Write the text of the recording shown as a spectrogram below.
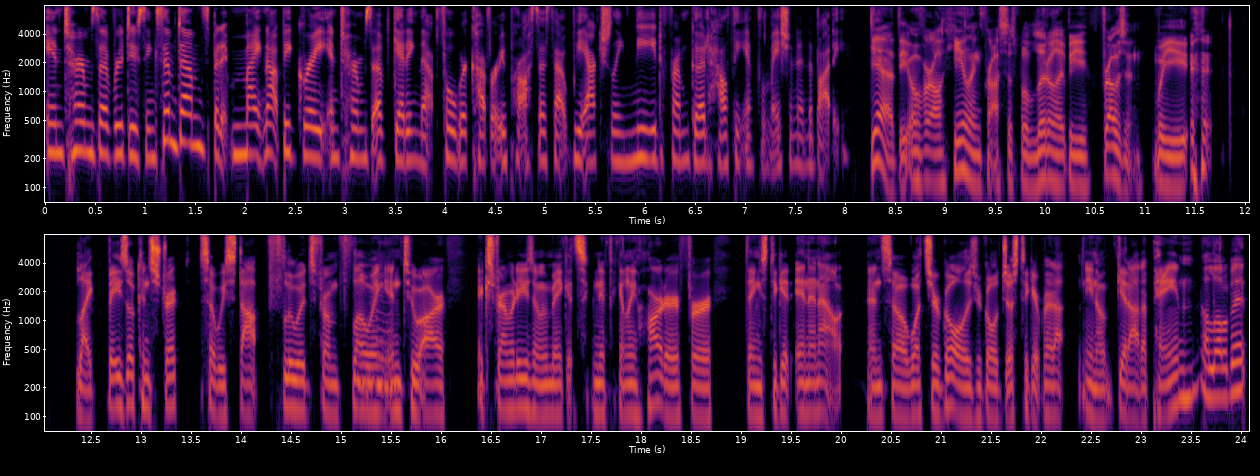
in terms of reducing symptoms, but it might not be great in terms of getting that full recovery process that we actually need from good, healthy inflammation in the body. Yeah, the overall healing process will literally be frozen. We like vasoconstrict, so we stop fluids from flowing Mhm. into our extremities and we make it significantly harder for things to get in and out. And so what's your goal? Is your goal just to get rid of, you know, get out of pain a little bit?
